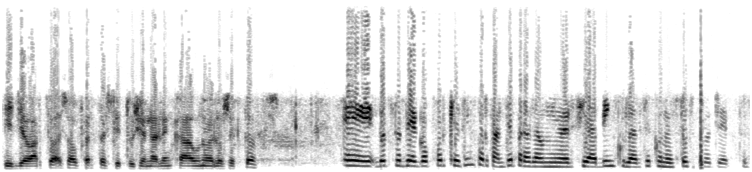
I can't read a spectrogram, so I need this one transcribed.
y llevar toda esa oferta institucional en cada uno de los sectores. Eh, doctor Diego, ¿por qué es importante para la universidad vincularse con estos proyectos?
